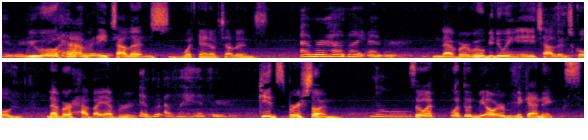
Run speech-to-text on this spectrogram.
ever We will have ever, a challenge. What kind of challenge? Ever have I ever. Never. We'll be doing a challenge called Never Have I Ever. Ever have I ever. Kids version. No. So what what would be our mechanics?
